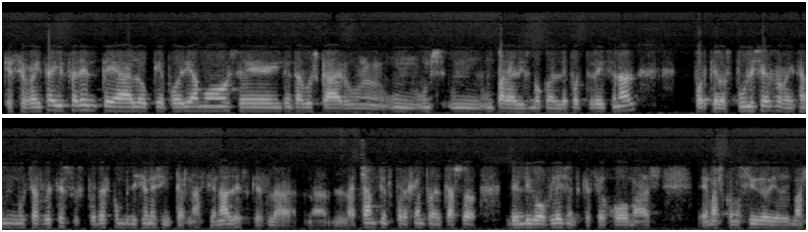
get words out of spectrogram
que se organiza diferente a lo que podríamos eh, intentar buscar un- un- un- un paralelismo con el deporte tradicional, porque los publishers organizan muchas veces sus propias competiciones internacionales, que es la, la- Champions, por ejemplo, en el caso del League of Legends, que es el juego más, eh, más conocido y el más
